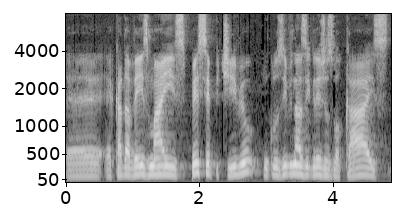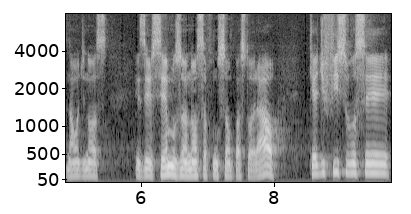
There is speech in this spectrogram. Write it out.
É, é, cada vez mais perceptível, inclusive nas igrejas locais, na onde nós exercemos a nossa função pastoral, que é difícil você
